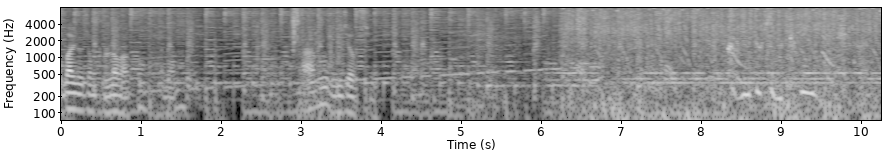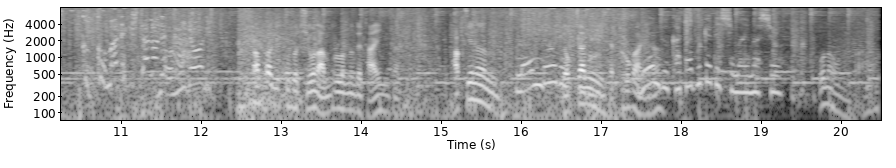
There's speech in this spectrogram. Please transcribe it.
도발 요정 불러갖고 그냥 아무 문제 없이. 깜빡 잊고서 지원 안 불렀는데 다행이다. 박쥐는 역장이 100%가 아니라 또 나오는 거야.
